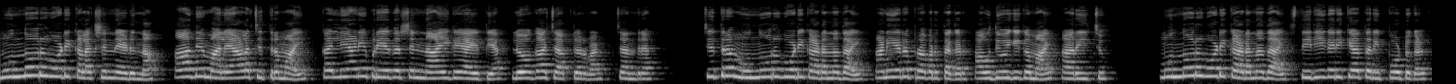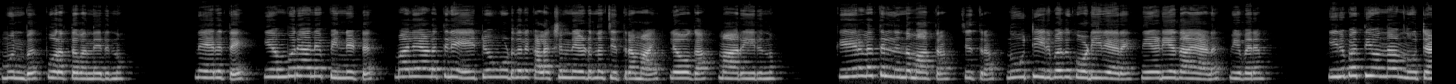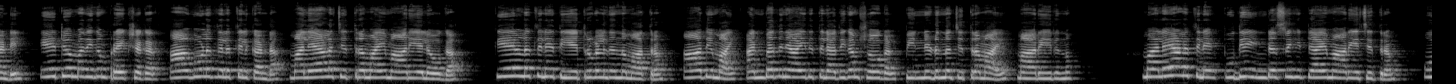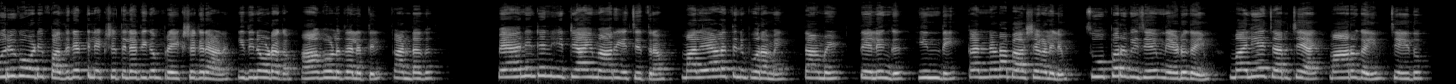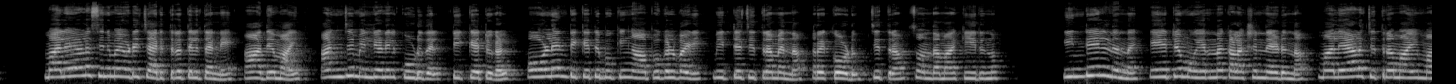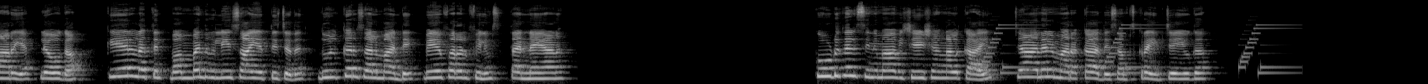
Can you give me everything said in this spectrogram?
മുന്നൂറ് കോടി കളക്ഷൻ നേടുന്ന ആദ്യ മലയാള ചിത്രമായി കല്യാണി പ്രിയദർശൻ നായികയായെത്തിയ ലോക ചാപ്റ്റർ വൺ ചന്ദ്ര. ചിത്രം മുന്നൂറ് കോടി കടന്നതായി അണിയറ പ്രവർത്തകർ ഔദ്യോഗികമായി അറിയിച്ചു. മുന്നൂറ് കോടി കടന്നതായി സ്ഥിരീകരിക്കാത്ത റിപ്പോർട്ടുകൾ മുൻപ് പുറത്തു വന്നിരുന്നു. നേരത്തെ എമ്പുരാനെ പിന്നിട്ട് മലയാളത്തിലെ ഏറ്റവും കൂടുതൽ കളക്ഷൻ നേടുന്ന ചിത്രമായി ലോക മാറിയിരുന്നു. കേരളത്തിൽ നിന്ന് മാത്രം ചിത്രം നൂറ്റി കോടിയിലേറെ നേടിയതായാണ് വിവരം. ഇരുപത്തിയൊന്നാം നൂറ്റാണ്ടിൽ ഏറ്റവും അധികം പ്രേക്ഷകർ ആഗോളതലത്തിൽ കണ്ട മലയാള ചിത്രമായി മാറിയ ലോക കേരളത്തിലെ തിയേറ്ററുകളിൽ നിന്ന് മാത്രം ആദ്യമായി അൻപതിനായിരത്തിലധികം ഷോകൾ പിന്നിടുന്ന ചിത്രമായി മാറിയിരുന്നു. മലയാളത്തിലെ പുതിയ ഇൻഡസ്ട്രി ഹിറ്റായി മാറിയ ചിത്രം ഒരു കോടി പതിനെട്ട് ലക്ഷത്തിലധികം പ്രേക്ഷകരാണ് ഇതിനോടകം ആഗോളതലത്തിൽ കണ്ടത്. പാൻ ഇന്ത്യൻ ഹിറ്റായി മാറിയ ചിത്രം മലയാളത്തിന് പുറമെ തമിഴ് തെലുങ്ക് ഹിന്ദി കന്നഡ ഭാഷകളിലും സൂപ്പർ വിജയം നേടുകയും വലിയ ചർച്ചയായി മാറുകയും ചെയ്തു. മലയാള സിനിമയുടെ ചരിത്രത്തിൽ തന്നെ ആദ്യമായി അഞ്ച് മില്യണിൽ കൂടുതൽ ടിക്കറ്റുകൾ ഓൺലൈൻ ടിക്കറ്റ് ബുക്കിംഗ് ആപ്പുകൾ വഴി വിറ്റ ചിത്രം എന്ന റെക്കോർഡും ചിത്രം സ്വന്തമാക്കിയിരുന്നു. ഇന്ത്യയിൽ നിന്ന് ഏറ്റവും ഉയർന്ന കളക്ഷൻ നേടുന്ന മലയാള ചിത്രമായി മാറിയ ലോക കേരളത്തിൽ വമ്പൻ റിലീസായി എത്തിച്ചത് ദുൽഖർ സൽമാന്റെ വേഫറൽ ഫിലിംസ് തന്നെയാണ്. കൂടുതൽ സിനിമാ വിശേഷങ്ങൾക്കായി ചാനൽ മറക്കാതെ സബ്സ്ക്രൈബ് ചെയ്യുക.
